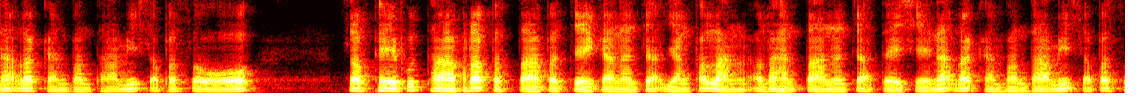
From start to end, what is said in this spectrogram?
นะรักขันพันธามิสัพพโส สัพเพพุทธาพระปัตตาปเจกานันจะอยังพลังอรหันตานันจะเตเชนะรักขันพันธามิสัพพโส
